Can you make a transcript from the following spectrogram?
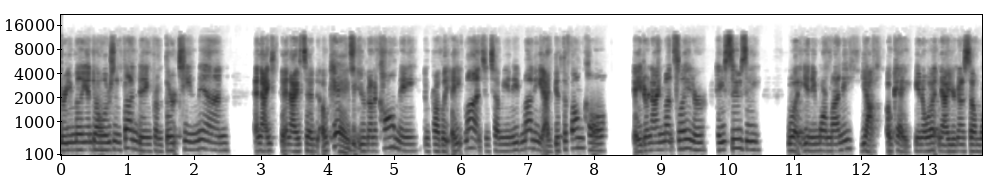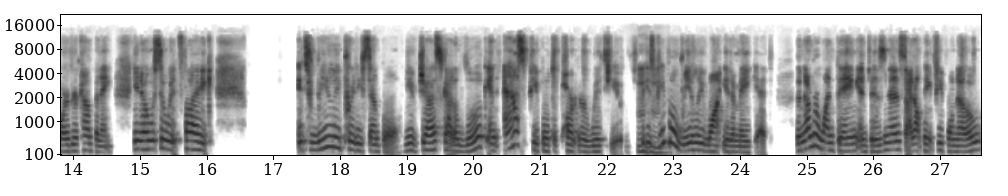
$3 million in funding from 13 men and I and I said, okay, but you're going to call me in probably eight months and tell me you need money. I'd get the phone call eight or nine months later. Hey, Suzy, what? You need more money? Yeah. Okay. You know what? Now you're going to sell more of your company. You know, so it's like it's really pretty simple. You've just got to look and ask people to partner with you because Mhm. people really want you to make it. The number one thing in business, I don't think people know,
